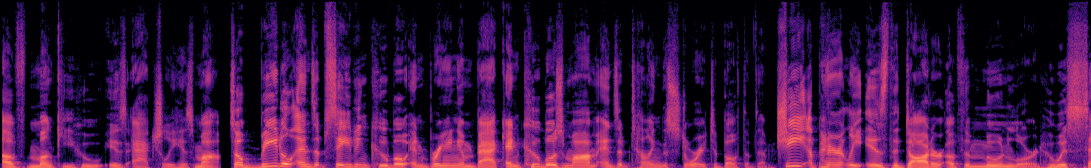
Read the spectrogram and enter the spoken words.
of Monkey, who is actually his mom. So Beetle ends up saving Kubo and bringing him back, and Kubo's mom ends up telling the story to both of them. She apparently is the daughter of the Moon Lord, who is sent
